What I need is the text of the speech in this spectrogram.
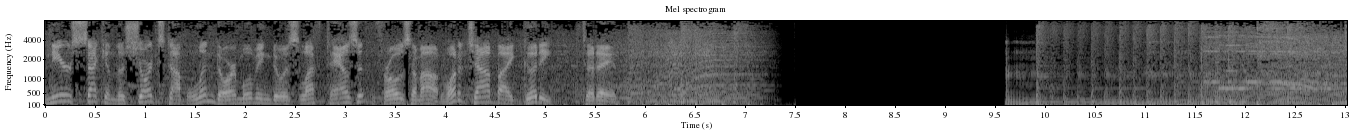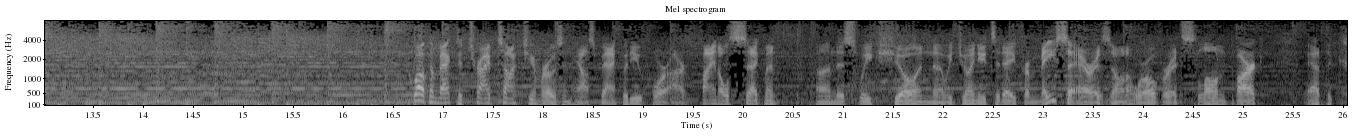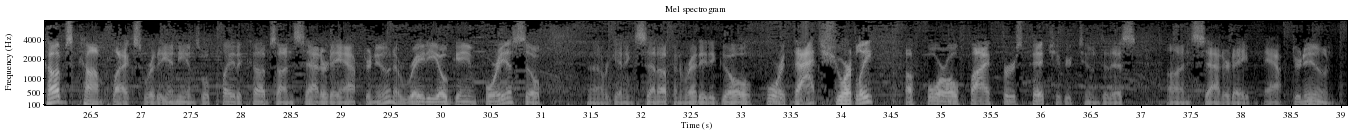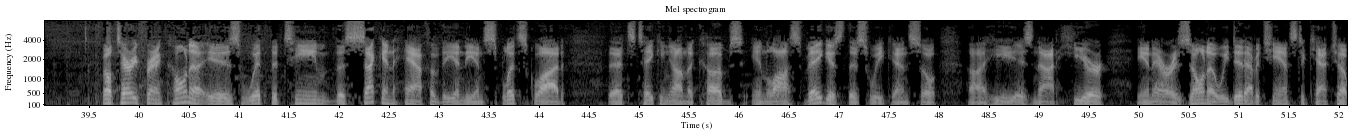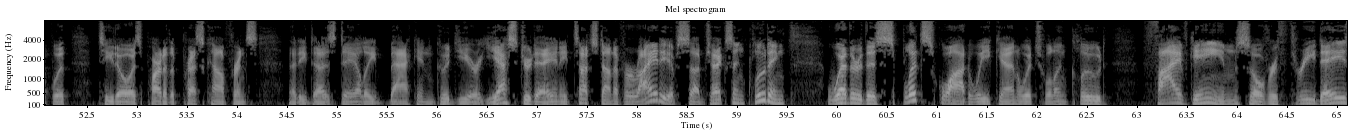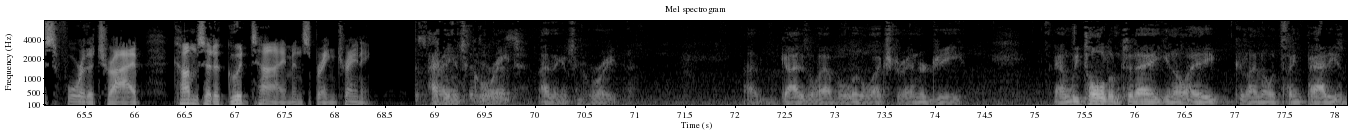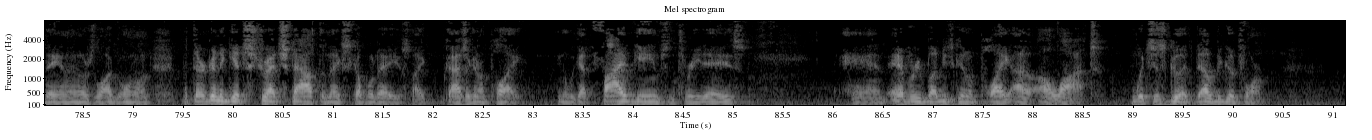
Near second, the shortstop Lindor moving to his left has it and throws him out. What a job by Goody today. Welcome back to Tribe Talk. Jim Rosenhaus back with you for our final segment on this week's show. And uh, we join you today from Mesa, Arizona. We're over at Sloan Park at the Cubs complex where the Indians will play the Cubs on Saturday afternoon. A radio game for you. So uh, we're getting set up and ready to go for that shortly. A 4.05 first pitch if you're tuned to this on Saturday afternoon. Well, Terry Francona is with the team the second half of the Indian split squad that's taking on the Cubs in Las Vegas this weekend. So uh, he is not here in Arizona. We did have a chance to catch up with Tito as part of the press conference that he does daily back in Goodyear yesterday, and he touched on a variety of subjects, including whether this split squad weekend, which will include five games over three days for the tribe, comes at a good time in spring training. I think it's great. I think it's great. Uh, guys will have a little extra energy. And we told them today, you know, hey, because I know it's St. Patty's Day and I know there's a lot going on, but they're going to get stretched out the next couple of days. Like guys are going to play. You know, we got five games in three days, and everybody's going to play a, a, lot, which is good. That'll be good for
